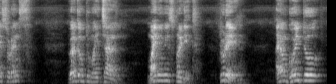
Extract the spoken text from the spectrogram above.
Hi students, welcome to my channel. My name is Prajit. Today I am going to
